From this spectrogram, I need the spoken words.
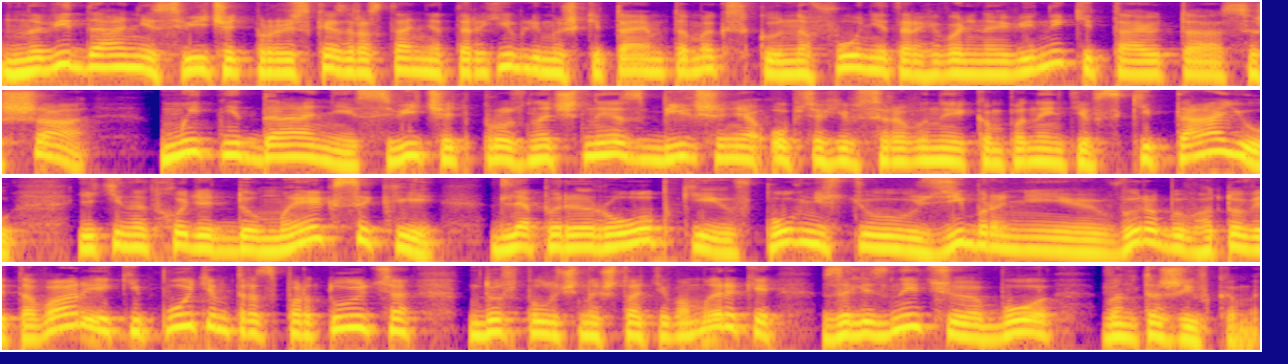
Нові дані свідчать про різке зростання торгівлі між Китаєм та Мексикою на фоні торгівельної війни Китаю та США. Митні дані свідчать про значне збільшення обсягів сировини і компонентів з Китаю, які надходять до Мексики для переробки в повністю зібрані вироби в готові товари, які потім транспортуються до Сполучених Штатів Америки залізницею або вантажівками.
